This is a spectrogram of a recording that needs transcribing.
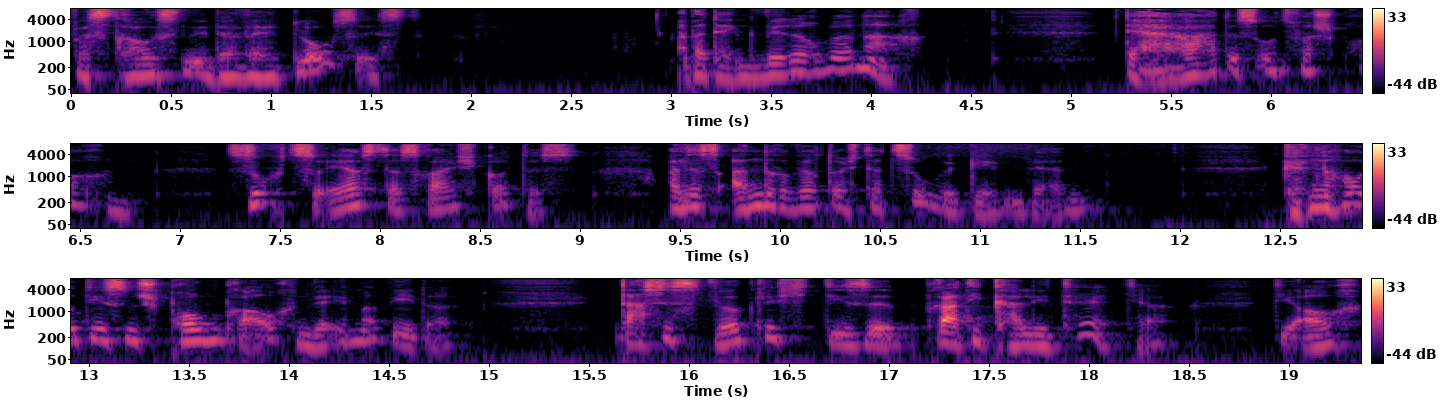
was draußen in der Welt los ist. Aber denken wir darüber nach. Der Herr hat es uns versprochen. Sucht zuerst das Reich Gottes. Alles andere wird euch dazugegeben werden. Genau diesen Sprung brauchen wir immer wieder. Das ist wirklich diese Radikalität, ja, die auch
